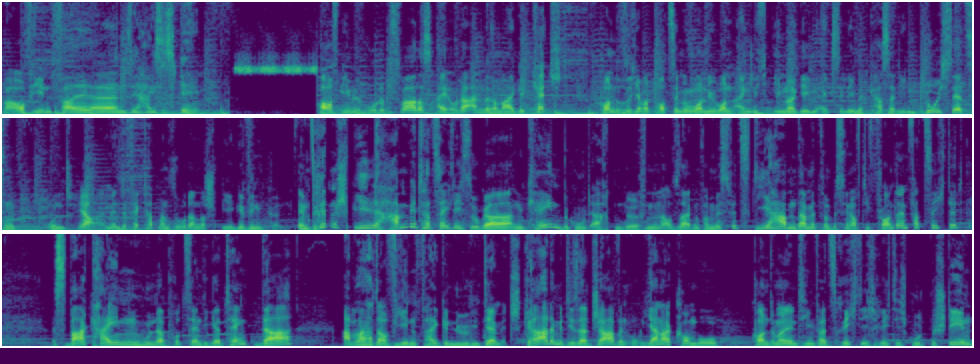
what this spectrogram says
War auf jeden Fall äh, ein sehr heißes Game. Power of Evil wurde zwar das ein oder andere Mal gecatcht, konnte sich aber trotzdem im 1v1 eigentlich immer gegen Exile mit Kassadin durchsetzen und ja, im Endeffekt hat man so dann das Spiel gewinnen können. Im dritten Spiel haben wir tatsächlich sogar einen Kane begutachten dürfen auf Seiten von Misfits. Die haben damit so ein bisschen auf die Frontline verzichtet. Es war kein hundertprozentiger Tank da, aber man hatte auf jeden Fall genügend Damage. Gerade mit dieser Jarvan-Oriana-Kombo konnte man den Teamfights richtig, richtig gut bestehen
